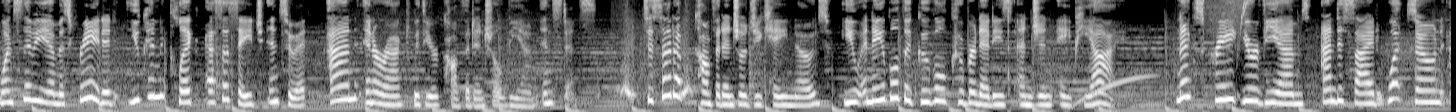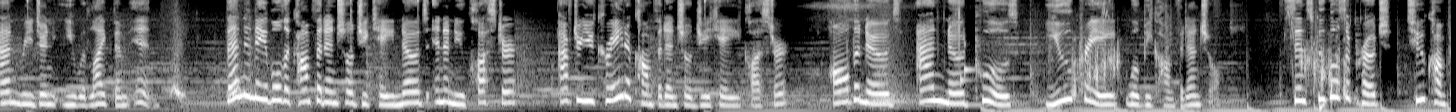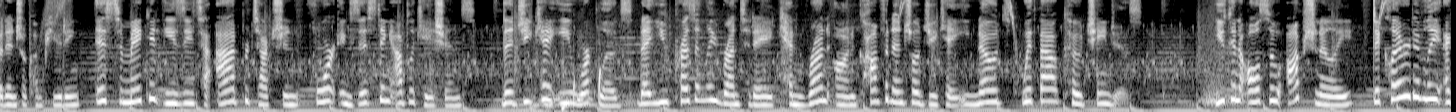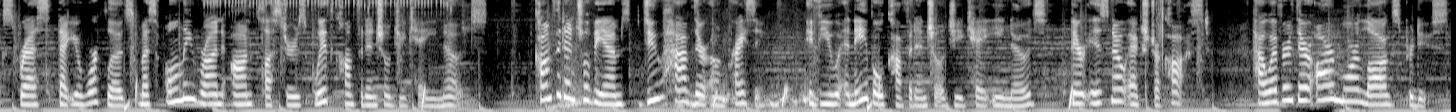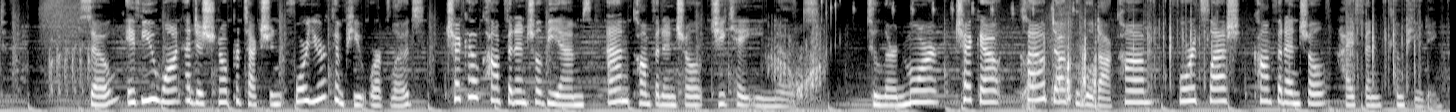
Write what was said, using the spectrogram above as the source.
Once the VM is created, you can click SSH into it and interact with your confidential VM instance. To set up confidential GKE nodes, you enable the Google Kubernetes Engine API. Next, create your VMs and decide what zone and region you would like them in. Then enable the confidential GKE nodes in a new cluster. After you create a confidential GKE cluster, all the nodes and node pools you create will be confidential. Since Google's approach to confidential computing is to make it easy to add protection for existing applications, the GKE workloads that you presently run today can run on confidential GKE nodes without code changes. You can also optionally declaratively express that your workloads must only run on clusters with confidential GKE nodes. Confidential VMs do have their own pricing. If you enable confidential GKE nodes, there is no extra cost. However, there are more logs produced. So, if you want additional protection for your compute workloads, check out confidential VMs and confidential GKE nodes. To learn more, check out cloud.google.com forward slash confidential hyphen computing.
